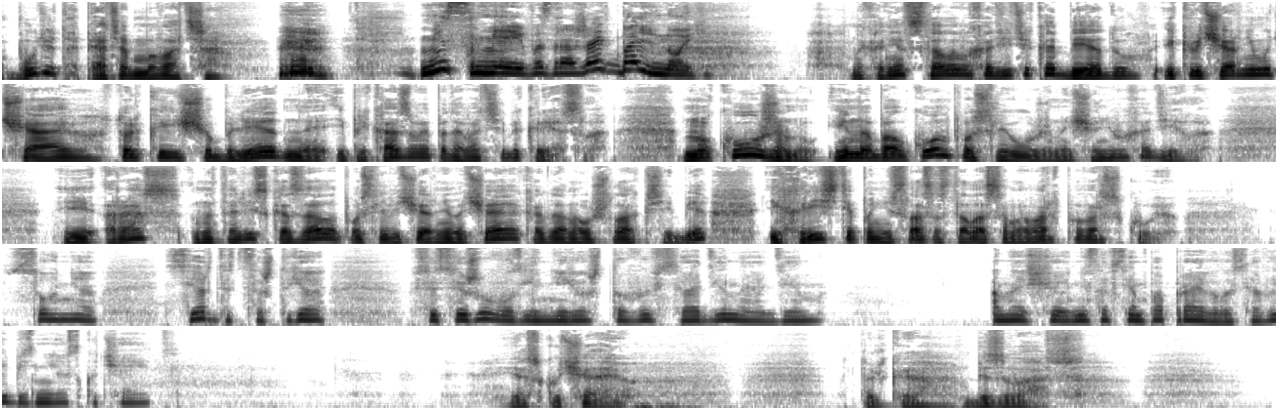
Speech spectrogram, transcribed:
будет опять обмываться. Не смей возражать больной. Наконец стала выходить и к обеду, и к вечернему чаю, только еще бледная и приказывая подавать себе кресло. Но к ужину и на балкон после ужина еще не выходила. И раз Натали сказала после вечернего чая, когда она ушла к себе, и Христя понесла со стола самовар в поварскую. Соня сердится, что я все сижу возле нее, что вы все один и один. Она еще не совсем поправилась, а вы без нее скучаете. Я скучаю, только без вас,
